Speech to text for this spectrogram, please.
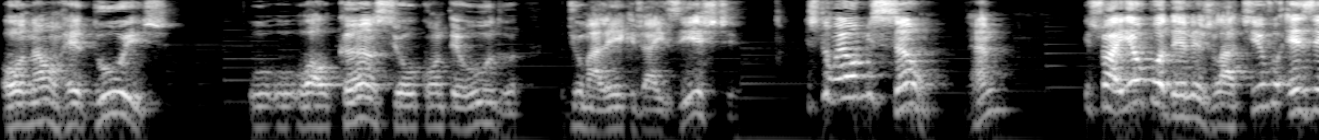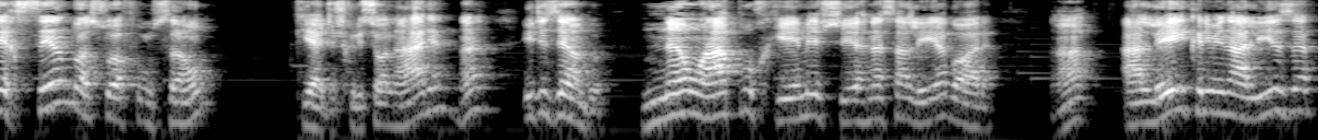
ou não reduz o, o, alcance ou o conteúdo de uma lei que já existe, isso não é omissão. Né? Isso aí é o poder legislativo exercendo a sua função, que é discricionária, né? e dizendo: não há por que mexer nessa lei agora. Né? A lei criminaliza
